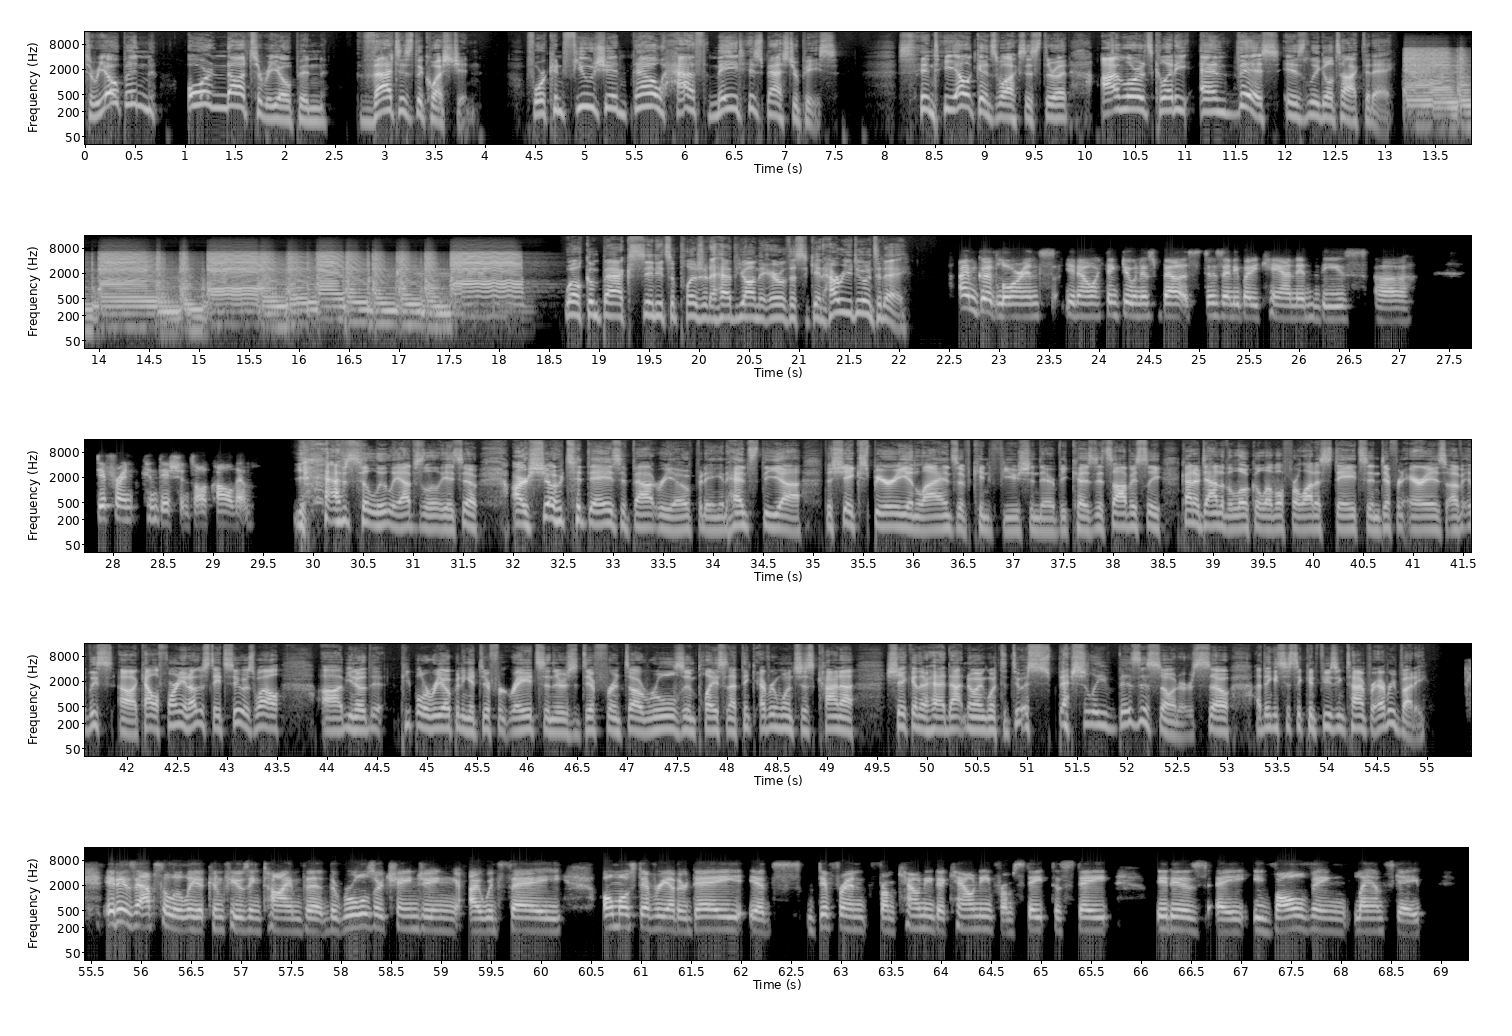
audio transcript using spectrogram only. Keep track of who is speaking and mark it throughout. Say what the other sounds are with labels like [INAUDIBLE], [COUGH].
Speaker 1: To reopen or not to reopen? That is the question. For confusion now hath made his masterpiece. [LAUGHS] Cindy Elkins walks us through it. I'm Laurence Colletti, and this is Legal Talk Today. Welcome back, Cindy. It's a pleasure to have you on the air with us again. How are you doing today?
Speaker 2: I'm good, Laurence. You know, I think doing as best as anybody can in these uh, different conditions, I'll call them.
Speaker 1: Yeah, [LAUGHS] absolutely, absolutely. So our show today is about reopening, and hence the uh, the Shakespearean lines of confusion there, because it's obviously kind of down to the local level for a lot of states and different areas of at least uh, California and other states too as well. Uh, you know, the, people are reopening at different rates, and there's different uh, rules in place, and I think everyone's just kind of shaking their head, not knowing what to do, [LAUGHS] especially business owners. So I think it's just a confusing time for everybody.
Speaker 2: It is absolutely a confusing time. The the rules are changing, I would say almost every other day. It's different from county to county, from state to state. It is a evolving landscape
